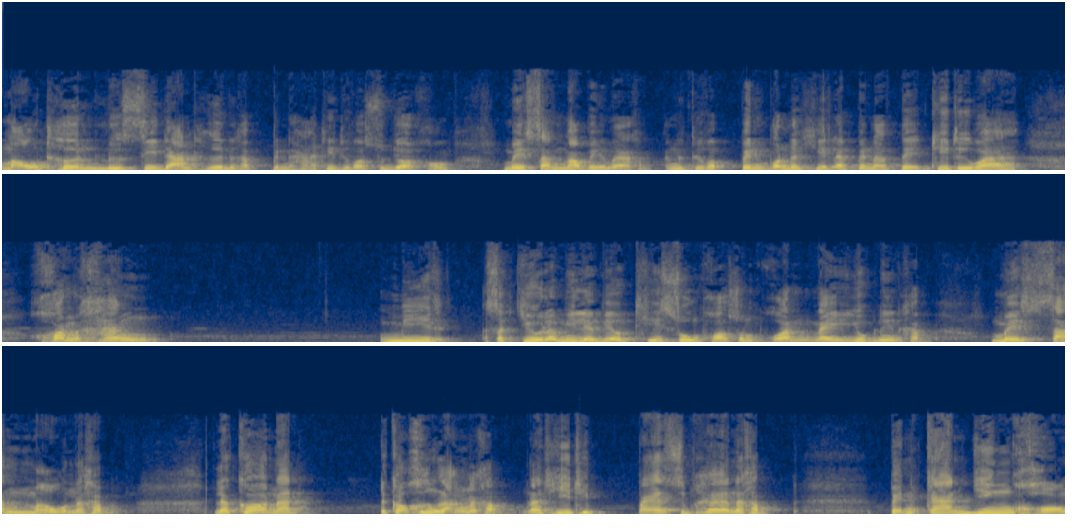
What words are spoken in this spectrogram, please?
เมาส์เทิร์นหรือซีดานเทิร์นนะครับเป็นท่าที่ถือว่าสุดยอดของเมสันเมาส์เป็นมากครับอันนี้ถือว่าเป็นวันเดอร์คิดและเป็นนักเตะที่ถือว่าค่อนข้างมี สกิลและมีเลเวลที่สูงพอสมควรในยุคนี้นะครับ เมสันเมาส์นะครับ แล้วก็นัดแล้วก็ครึ่งหลังนะครับ นาทีที่ 85 นะครับ เป็นการยิงของ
